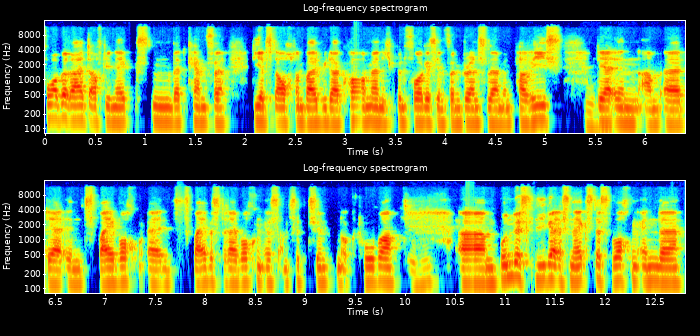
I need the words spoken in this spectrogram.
vorbereite auf die nächsten Wettkämpfe, die jetzt auch dann bald wieder kommen. Ich bin vorgesehen für den Grand Slam in Paris, mhm. der, in, äh, der in zwei Wochen, äh, in zwei bis drei Wochen ist, am 17. Oktober. Mhm. Ähm, Bundesliga ist nächstes Wochenende.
